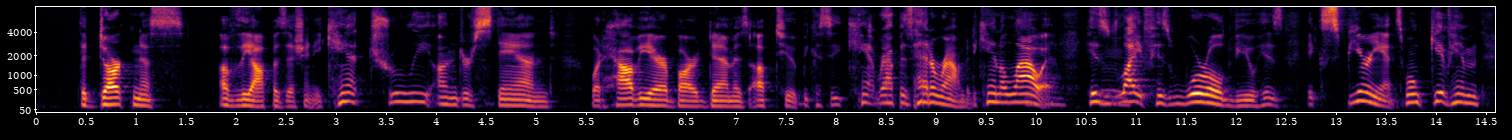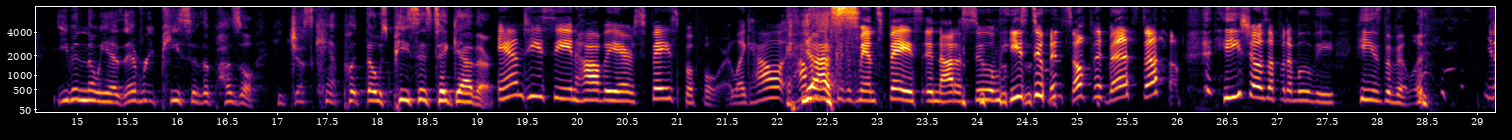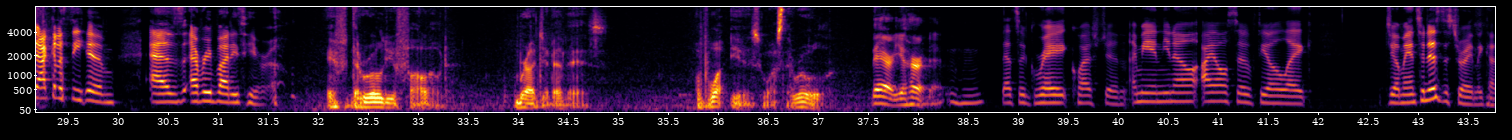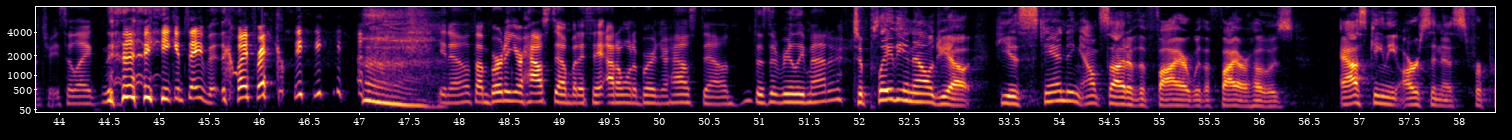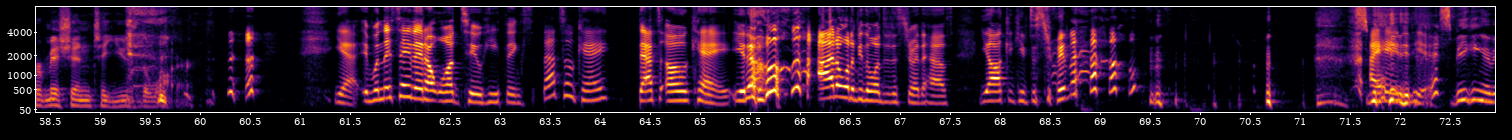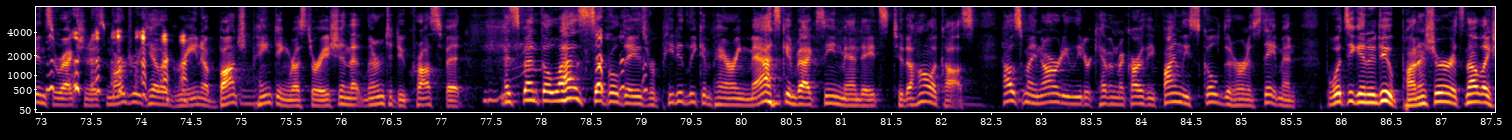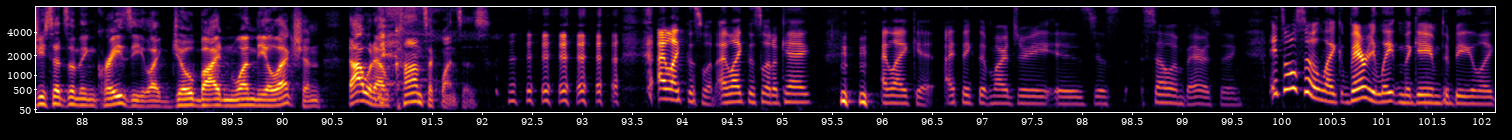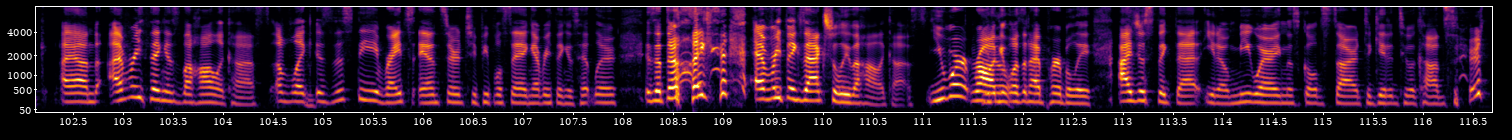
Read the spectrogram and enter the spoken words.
the darkness of the opposition. He can't truly understand what Javier Bardem is up to because he can't wrap his head around it. He can't allow it. His mm. life, his worldview, his experience won't give him, even though he has every piece of the puzzle, he just can't put those pieces together. And he's seen Javier's face before. Like how how Yes. can you see this man's face and not assume he's doing something messed up? He shows up in a movie, he's the villain. You're not gonna see him as everybody's hero. If the rule you followed, Bridget it is, of what use was the rule? There, you heard it. Mm-hmm. That's a great question. I mean, you know, I also feel like Joe Manchin is destroying the country. So like he can save it, quite frankly. you know, if I'm burning your house down, but I say I don't want to burn your house down, does it really matter? To play the analogy out, he is standing outside of the fire with a fire hose, asking the arsonist for permission to use the water. Yeah, when they say they don't want to, he thinks that's okay. That's okay. You know, I don't want to be the one to destroy the house. Y'all can keep destroying the house. I hate it here. Speaking of insurrectionists, Marjorie Taylor Greene, a botched painting restoration that learned to do CrossFit, has spent the last several days repeatedly comparing mask and vaccine mandates to the Holocaust. House Minority Leader Kevin McCarthy finally scolded her in a statement, but what's he going to do? Punish her? It's not like she said something crazy like Joe Biden won the election. That would have consequences. I like this one. I like this one, okay? I like it. I think that Marjorie is just so embarrassing. It's also like very late in the game to be like, and everything is the Holocaust. Of like, is this the right's answer to people saying everything is Hitler? Is that they're like, everything's actually the Holocaust? You weren't wrong. You know- it wasn't hyperbole. I just think that, you know, me wearing this gold star to get into a concert,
